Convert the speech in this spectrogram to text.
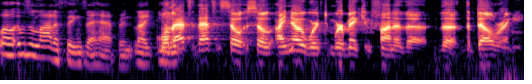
Well, it was a lot of things that happened. Like, Well, know, that's that's so so. I know we're we're making fun of the the, the bell ringing.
